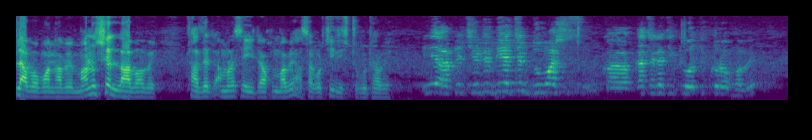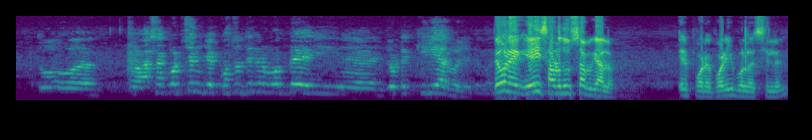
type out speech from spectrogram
লাভবান হবে মানুষের লাভ হবে তাদের আমরা সেই রকমভাবে আশা করছি ডিস্ট্রিবিউট হবে। আপনি চিঠি দিয়েছেন দু মাস কাছাকাছি একটু অতিক্রম হবে তো আশা করছেন যে কতদিনের মধ্যে এই জোটে ক্লিয়ার হয়ে যেতে পারে? দেখুন এই- এই শারদ উৎসব গেল। এর পরে পরেই বলেছিলেন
